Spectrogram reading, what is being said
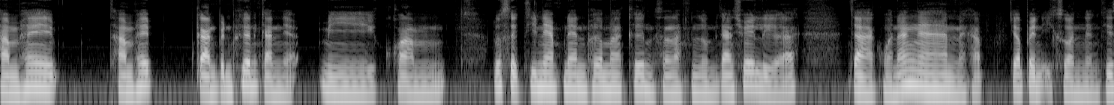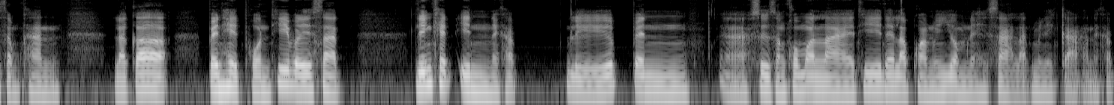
ทำให้ทำให้การเป็นเพื่อนกันเนี่ยมีความรู้สึกที่แนบแน่นเพิ่มมากขึ้น สนับสนุนการช่วยเหลือจากหัวหน้างงานนะครับ ก็เป็นอีกส่วนหนึ่งที่สำคัญ แล้วก็ เป็นเหตุผลที่บริษัท LinkedIn นะครับ หรือเป็นสื่อสังคมออนไลน์ที่ได้รับความนิยมในสหรัฐอเมริกานะครับ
